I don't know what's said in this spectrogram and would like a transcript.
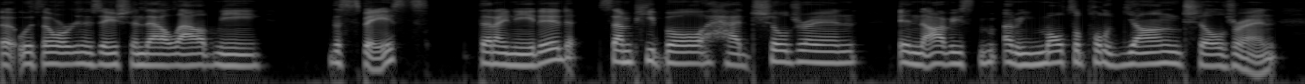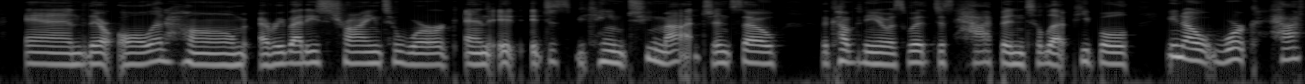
uh, with an organization that allowed me the space that I needed. Some people had children in obvious I mean multiple young children and they're all at home. Everybody's trying to work and it it just became too much. And so the company I was with just happened to let people, you know, work half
